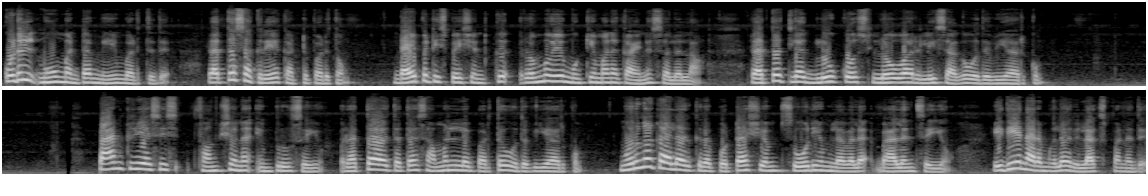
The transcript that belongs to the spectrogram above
குடல் மூமெண்ட்டை மேம்படுத்துது. ரத்த சர்க்கரையை கட்டுப்படுத்தும். டயபெட்டிஸ் பேஷண்ட்க்கு ரொம்பவே முக்கியமான காயின்னு சொல்லலாம். ரத்தத்தில் குளூக்கோஸ் லோவாக ரிலீஸ் ஆக உதவியாக இருக்கும். பான்க்ரியாசிஸ் ஃபங்க்ஷனை இம்ப்ரூவ் செய்யும். ரத்த அழுத்தத்தை சமநிலைப்படுத்த உதவியாக இருக்கும். முருங்கைக்காயில் இருக்கிற பொட்டாசியம் சோடியம் லெவலை பேலன்ஸ் செய்யும். இதய நரம்புகளை ரிலாக்ஸ் பண்ணுது.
